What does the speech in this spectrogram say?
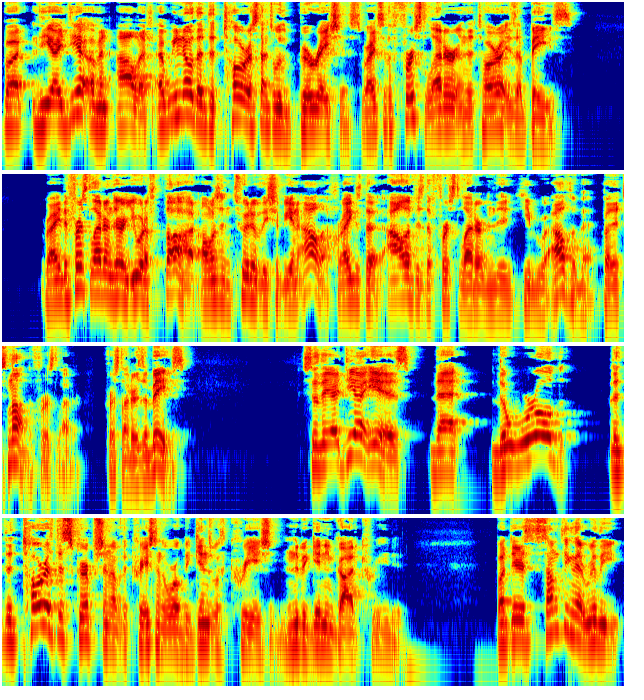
but the idea of an aleph, uh, we know that the Torah starts with Bereshis, right? So the first letter in the Torah is a beis, right? The first letter in there, you would have thought almost intuitively should be an aleph, right? Because the aleph is the first letter in the Hebrew alphabet, but it's not the first letter. First letter is a beis. So the idea is that the world, the, the Torah's description of the creation of the world begins with creation. In the beginning, God created. But there's something that really,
